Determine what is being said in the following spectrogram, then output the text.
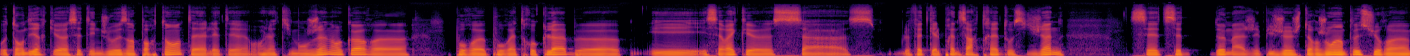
Autant dire que c'était une joueuse importante. Elle était relativement jeune encore euh, pour, pour être au club. Euh, et, c'est vrai que ça, le fait qu'elle prenne sa retraite aussi jeune, c'est dommage. Et puis je, te rejoins un peu sur, euh,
